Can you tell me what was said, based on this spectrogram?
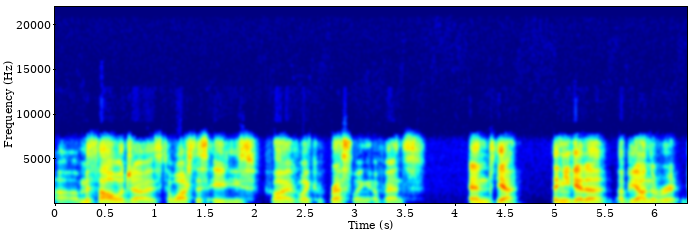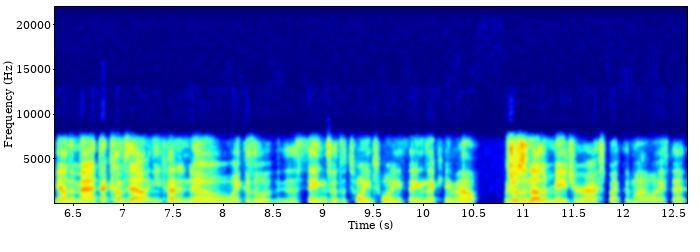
uh, mythologized to watch this 80s five like wrestling events. And yeah, then you get a, a beyond the beyond the mat that comes out, and you kind of know like the, the things or the 2020 thing that came out, which was another major aspect of my life that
